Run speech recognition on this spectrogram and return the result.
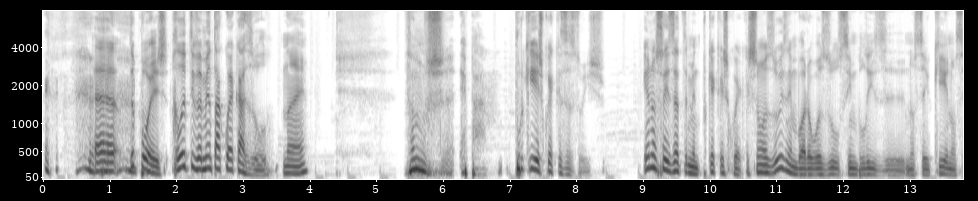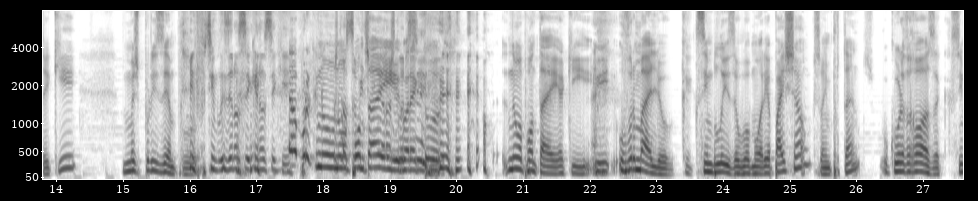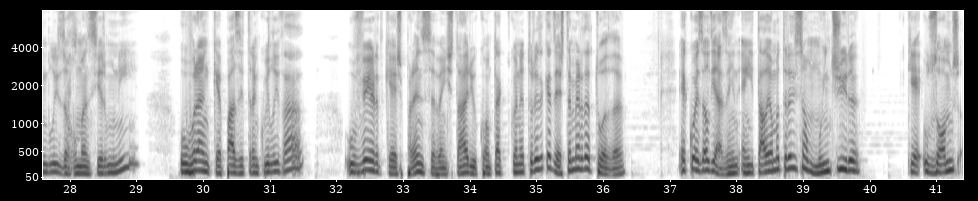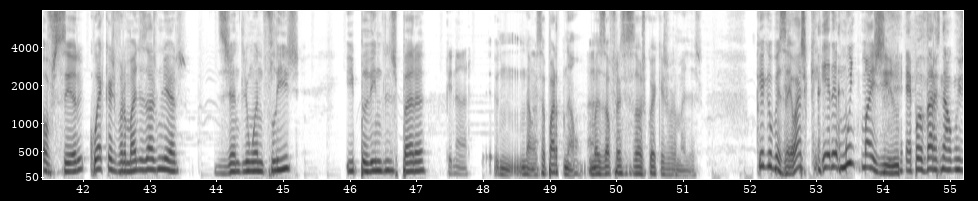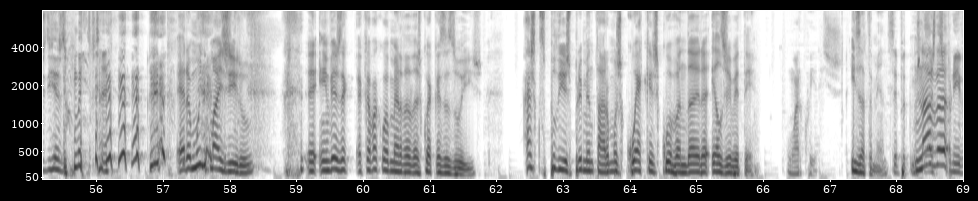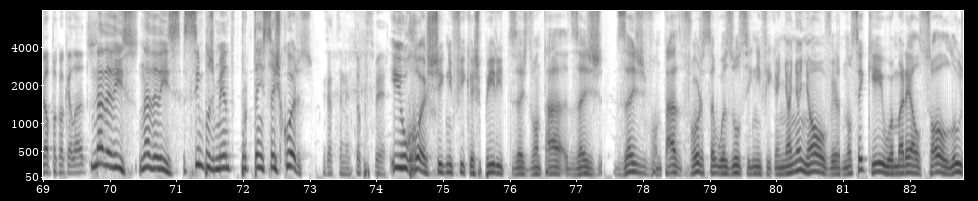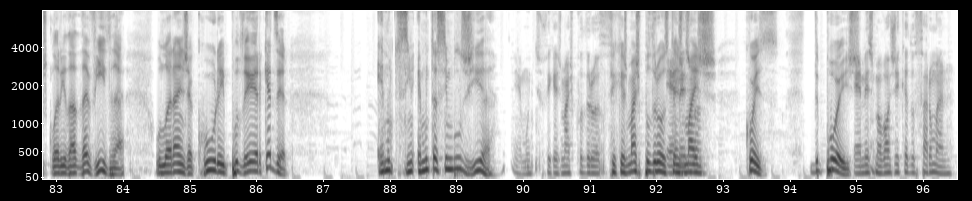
Ah, depois, relativamente à cueca azul, não é? Vamos, epá, porquê as cuecas azuis? Eu não sei exatamente porque é que as cuecas são azuis, embora o azul simbolize não sei o quê, não sei o quê, mas por exemplo, Simboliza não sei o que, não sei o quê. não porque não, não apontei, agora é que estou. Não apontei aqui. E o vermelho que, que simboliza o amor e a paixão, que são importantes. O cor-de-rosa que simboliza romance e harmonia. O branco que é paz e tranquilidade. O verde que é a esperança, bem-estar e o contacto com a natureza. Quer dizer, esta merda toda é coisa. Aliás, em, em Itália é uma tradição muito gira. Que é os homens oferecer cuecas vermelhas às mulheres. Desejando-lhe um ano feliz e pedindo-lhes para Pinar. não, essa parte não, mas oferecem só as cuecas vermelhas. O que é que eu pensei? Eu acho que era muito mais giro, É para em alguns dias do mês. era muito mais giro, eh, em vez de acabar com a merda das cuecas azuis, acho que se podia experimentar umas cuecas com a bandeira LGBT. Um arco-íris. Exatamente. Sempre Nada, disponível para qualquer lado. nada disso, nada disso. Simplesmente porque tem seis cores. Exatamente, estou a perceber. E o roxo significa espírito, desejo de vontade, desejo, desejo, vontade, força. O azul significa nhó, nhó, nhó. O verde não sei quê. O amarelo, sol, luz, claridade da vida. O laranja, cura e poder. Quer dizer, é, muito, é muita simbologia. É muito, ficas mais poderoso. Ficas mais poderoso, É tens mesmo. mais coisa. Depois, É a mesma lógica do ser humano.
